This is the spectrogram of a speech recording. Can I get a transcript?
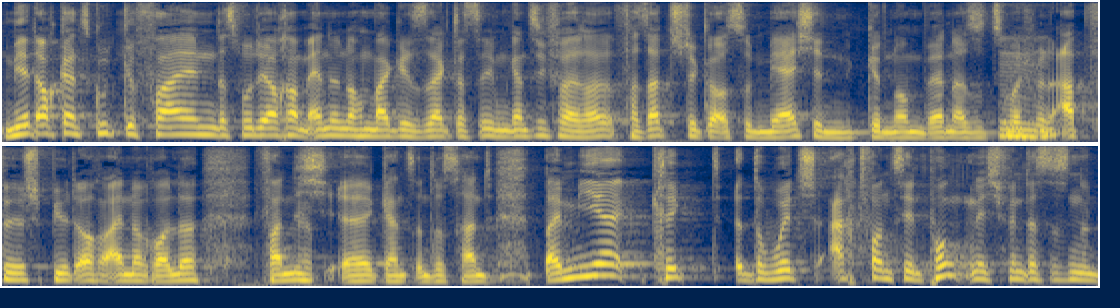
mir hat auch ganz gut gefallen, das wurde ja auch am Ende nochmal gesagt, dass eben ganz viele Versatzstücke aus so Märchen genommen werden. Also zum mhm. Beispiel ein Apfel spielt auch eine Rolle. Fand ich äh, ganz interessant. Bei mir kriegt The Witch 8 von 10 Punkten. Ich finde, das ist eine,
